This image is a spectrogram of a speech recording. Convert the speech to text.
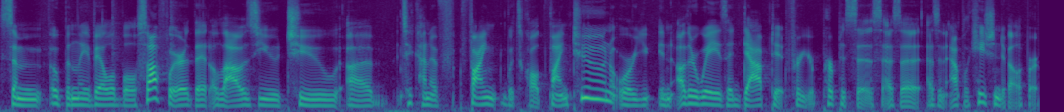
some openly available software that allows you to uh, to kind of find what's called fine tune, or you, in other ways adapt it for your purposes as a as an application developer.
